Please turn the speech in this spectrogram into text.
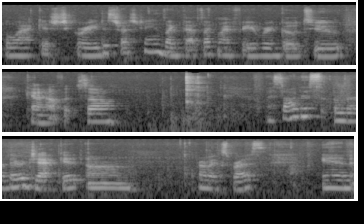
blackish gray distressed jeans like that's like my favorite go-to kind of outfit. So I saw this leather jacket um, from Express and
